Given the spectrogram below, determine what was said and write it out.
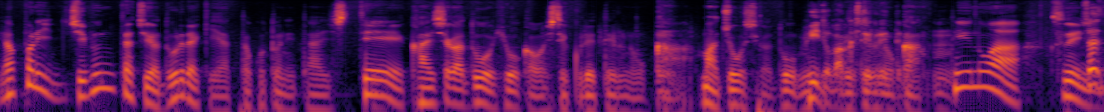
やっぱり自分たちがどれだけやったことに対して会社がどう評価をしてくれてるのか、うん、まあ、上司がどう見てくれてるのかっていうのは常にどの,、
